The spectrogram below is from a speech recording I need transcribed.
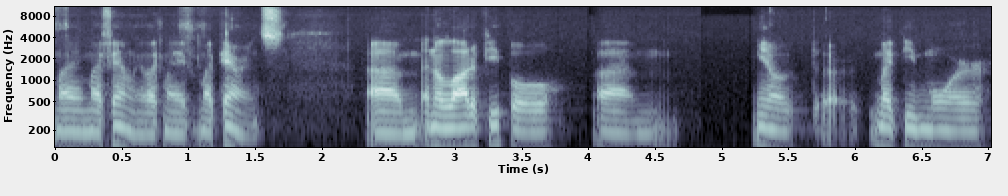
my, my family, like my my parents, um, and a lot of people, um, you know, uh, might be more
